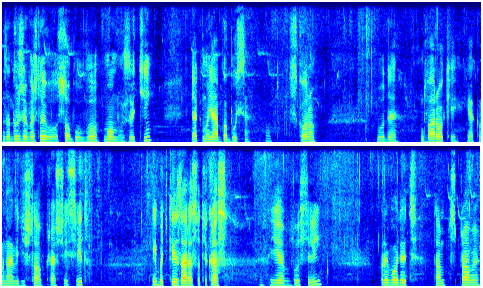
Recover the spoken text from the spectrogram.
за дуже важливу особу в моєму житті, як моя бабуся. От, скоро буде два роки, як вона відійшла в кращий світ. І батьки зараз от якраз є в селі, приводять там справи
